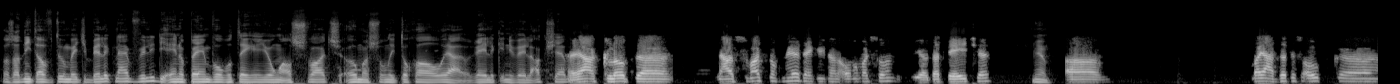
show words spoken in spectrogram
Was dat niet af en toe een beetje billenknijpen voor jullie? Die 1 op 1 bijvoorbeeld tegen een jongen als Zwarts, Omerson, die toch al ja, redelijk individuele actie hebben? Ja, klopt. Uh, nou, Zwart nog meer denk ik dan Omerson. Ja, dat weet je. Ja. Uh, maar ja, dat is ook uh,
